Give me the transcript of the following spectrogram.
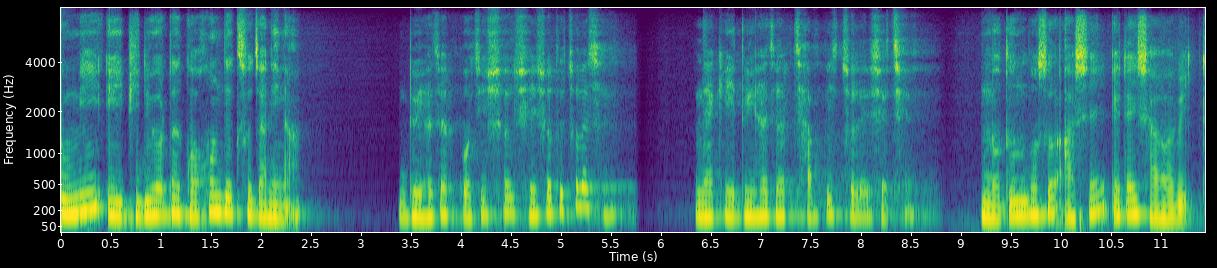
তুমি এই ভিডিওটা কখন দেখছ জানি না। দুই হাজার পঁচিশ সাল শেষ হতে চলেছে? নাকি দুই হাজার ছাব্বিশ চলে এসেছে? নতুন বছর আসে এটাই স্বাভাবিক।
